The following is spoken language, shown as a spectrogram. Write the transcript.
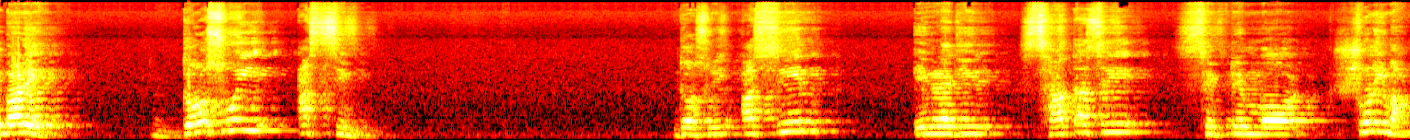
এবারে দশই আশ্বিন। দশই আশ্বিন, ইংরাজির সাতাশে সেপ্টেম্বর শনিবার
